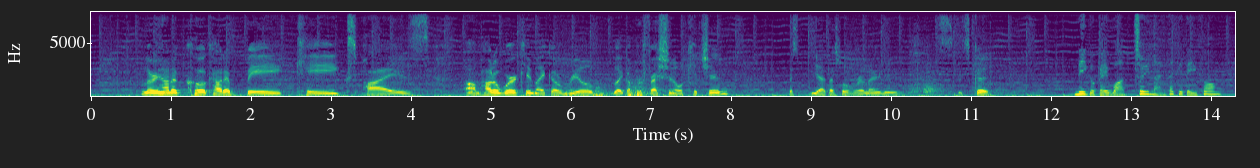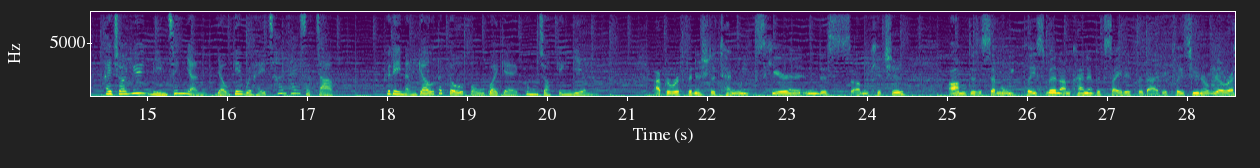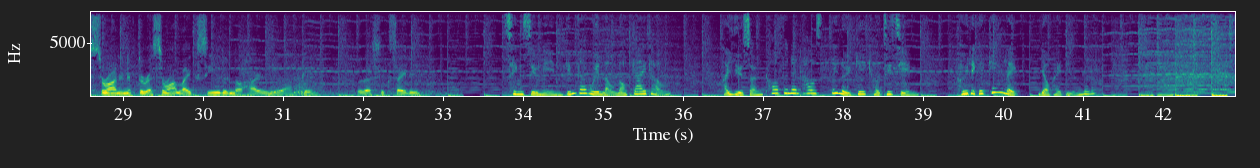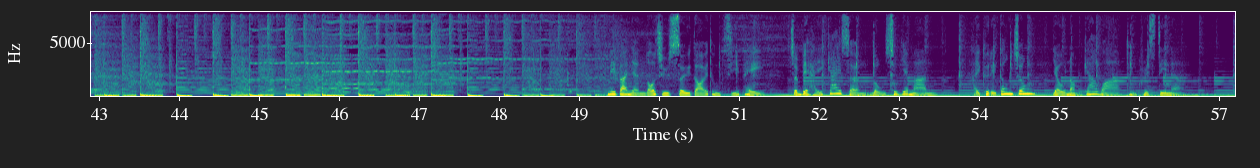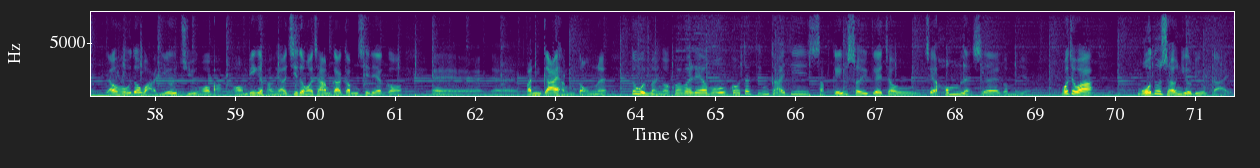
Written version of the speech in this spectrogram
Learn how to cook, how to bake cakes, pies. Um, how to work in like a real like a professional kitchen that's, yeah, that's what we're learning. It's, it's good. 呢個計劃最難得嘅地方係在於年青人有機會喺餐廳實習，佢哋能夠得到寶貴嘅工作經驗。After we're finished the ten weeks here in this um, kitchen. Um, there's a seven week placement. I'm kind of excited for that. They place you in a real restaurant, and if the restaurant likes you, then they'll hire you after. So that's exciting. 青少年點解會流落街頭？喺遇上 Covent House 呢类机构之前，佢哋嘅经历又系点嘅呢？呢班人攞住睡袋同纸皮，准备喺街上露宿一晚。喺佢哋当中有林嘉华同 Christina。有好多环绕住我旁旁边嘅朋友知道我参加今次呢一个诶。瞓街行動咧，都會問我：，佢喂，你有冇覺得點解啲十幾歲嘅就即系 homeless 咧咁樣？我就話我都想要了解。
